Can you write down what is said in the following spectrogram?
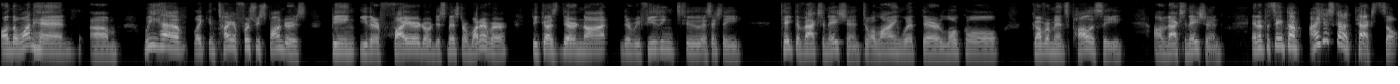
on the one hand, um, we have like entire first responders being either fired or dismissed or whatever because they're not they're refusing to essentially take the vaccination to align with their local government's policy on vaccination and at the same time i just got a text so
